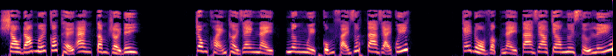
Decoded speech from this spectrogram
Sau đó mới có thể an tâm rời đi. Trong khoảng thời gian này, Ngân Nguyệt cũng phải giúp ta giải quyết. Cái đồ vật này ta giao cho ngươi xử lý.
